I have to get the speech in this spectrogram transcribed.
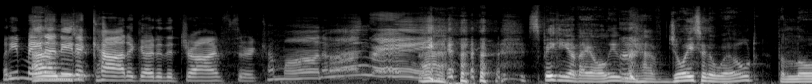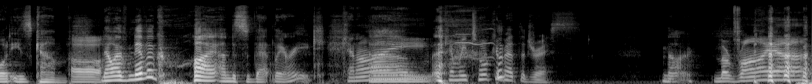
what do you mean? I need a car to go to the drive-through. Come on, I'm hungry. Speaking of aioli, we have "Joy to the World, the Lord is come." Oh. Now, I've never quite understood that lyric. Can I? Um, can we talk about the dress? No. Mariah.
